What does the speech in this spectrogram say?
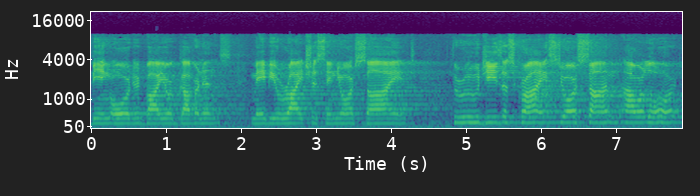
being ordered by your governance, may be righteous in your sight. Through Jesus Christ, your Son, our Lord,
